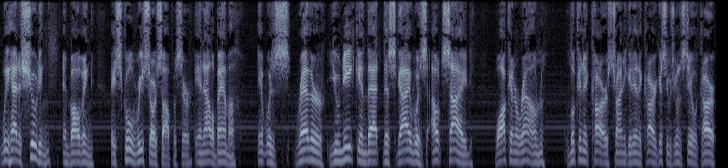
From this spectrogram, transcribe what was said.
we had a shooting involving a school resource officer in Alabama. It was rather unique in that this guy was outside walking around looking at cars, trying to get in a car. I guess he was going to steal a car.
